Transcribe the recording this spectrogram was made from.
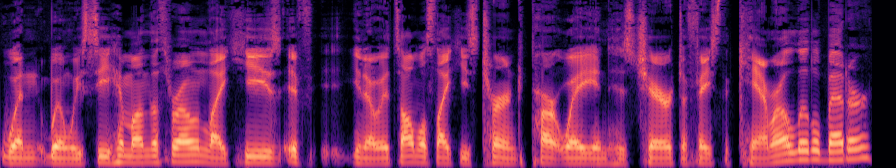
when when we see him on the throne like he's if you know it's almost like he's turned partway in his chair to face the camera a little better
